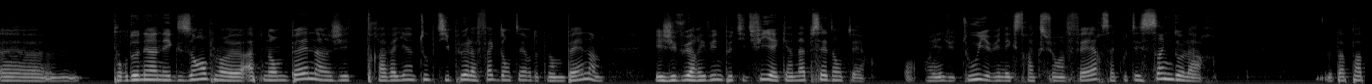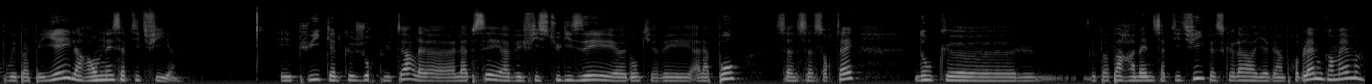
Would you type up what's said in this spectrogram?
Euh, pour donner un exemple, euh, à Phnom Penh, j'ai travaillé un tout petit peu à la fac dentaire de Phnom Penh et j'ai vu arriver une petite fille avec un abcès dentaire. Rien du tout, il y avait une extraction à faire, ça coûtait 5 dollars. Le papa ne pouvait pas payer, il a ramené sa petite fille. Et puis, quelques jours plus tard, la- l'abcès avait fistulisé, euh, donc il y avait à la peau, ça, sortait. Donc, euh, le, papa ramène sa petite fille, parce que là, il y avait un problème quand même.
